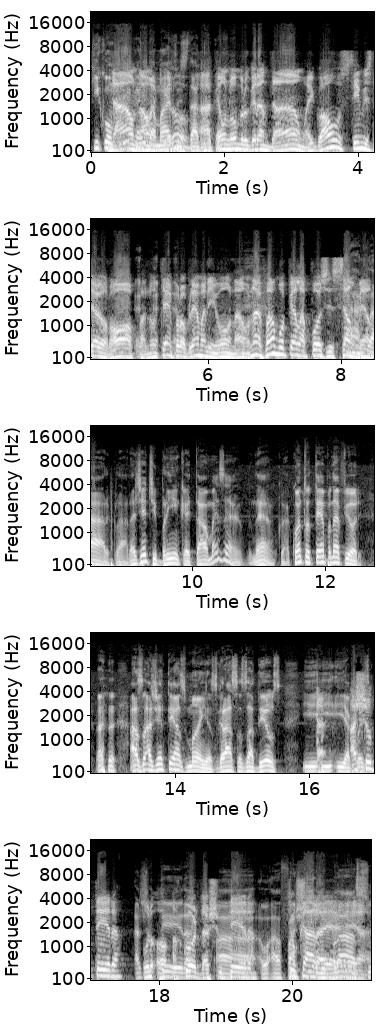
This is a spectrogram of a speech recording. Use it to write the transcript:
que complica não, não, ainda mais o Estádio ah, do Tem um número grandão, é igual os times da Europa, não tem problema nenhum, não. Nós vamos pela posição ah, mesmo. Claro, claro claro. A gente brinca e tal, mas é, né? Há quanto tempo, né, Fiore? As, a gente tem as manhas, graças a Deus. E, é, e, e a, a coisa... chuteira. A, chuteira, a cor da chuteira. A, a se o cara é, braço,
